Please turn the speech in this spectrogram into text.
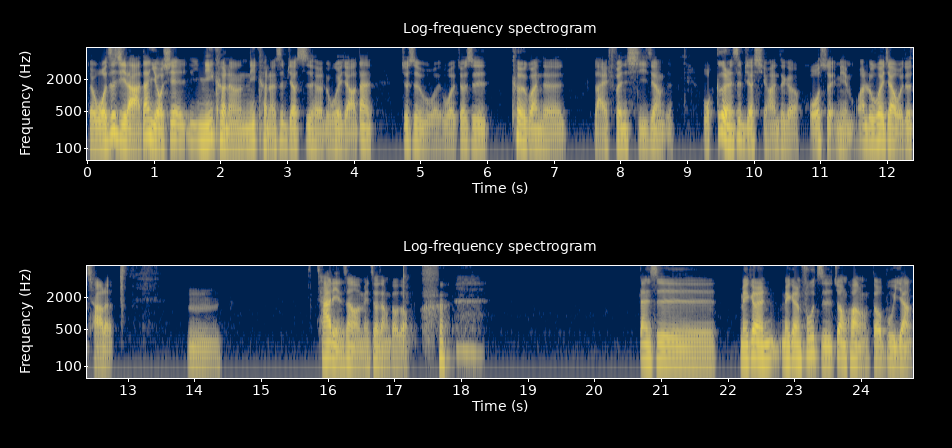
对我自己啦，但有些你可能你可能是比较适合芦荟胶，但就是我我就是客观的。来分析这样子，我个人是比较喜欢这个活水面膜啊，芦荟胶我就擦了，嗯，擦脸上没这长痘痘，但是每个人每个人肤质状况都不一样，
